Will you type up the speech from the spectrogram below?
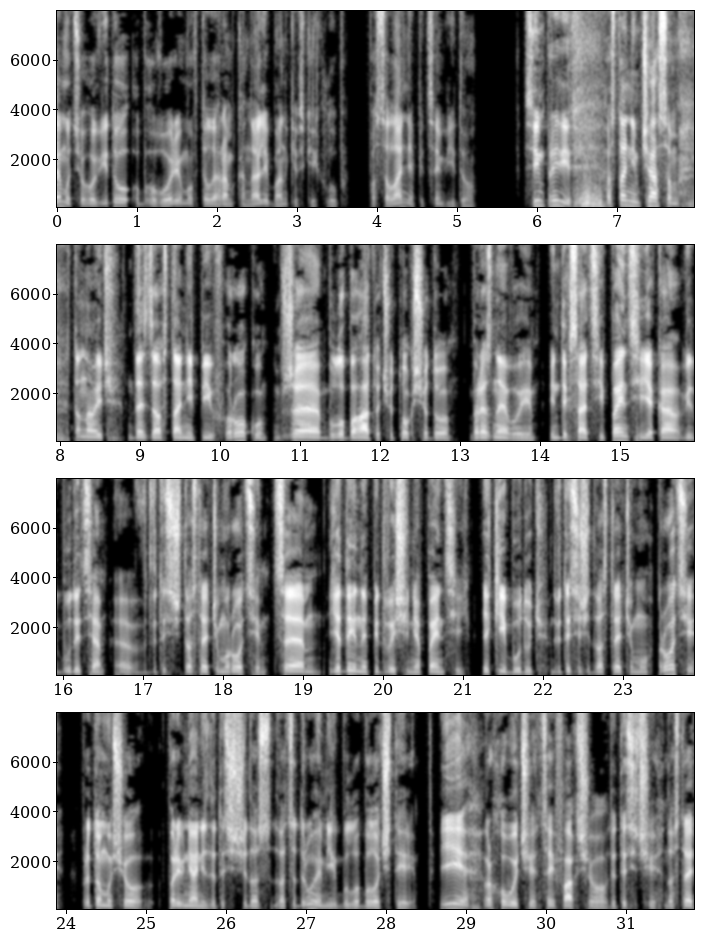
Тему цього відео обговорюємо в телеграм-каналі Банківський клуб. Посилання під цим відео. Всім привіт! Останнім часом, та навіть десь за останні пів року, вже було багато чуток щодо березневої індексації пенсії, яка відбудеться е, в 2023 році. Це єдине підвищення пенсій, які будуть в 2023 році. При тому, що в порівнянні з 2022 їх було було 4. І враховуючи цей факт, що в 2023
